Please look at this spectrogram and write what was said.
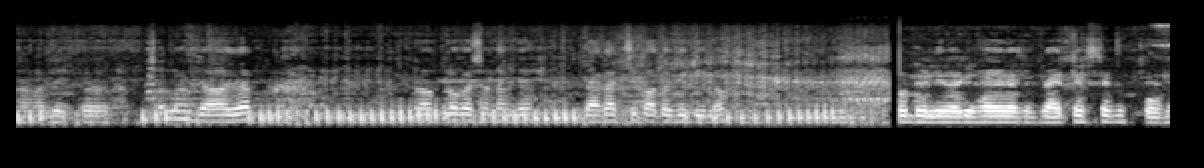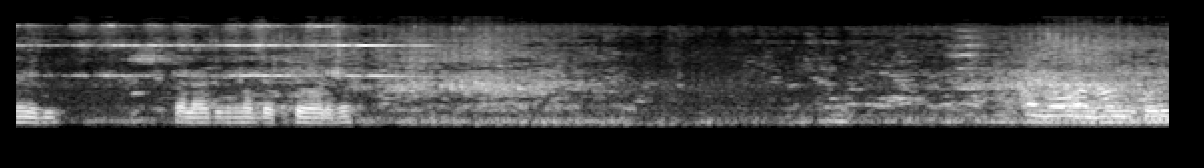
না যেতে হবে। চলো, যাওয়া যাক। ব্লক লোকেশনে যে দেখাচ্ছি কত কি দিল। ডেলিভারি হয়ে গেছে ব্রাইটনেসটা একটু কমিয়ে দিই। তাহলে আর তোমরা দেখতে পারবে। করি।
